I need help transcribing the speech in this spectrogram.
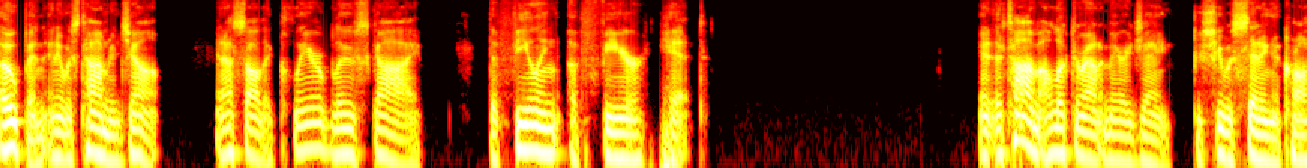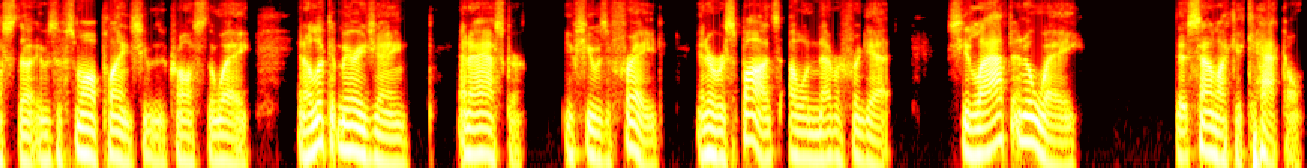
opened and it was time to jump, and I saw the clear blue sky, the feeling of fear hit. And at the time, I looked around at Mary Jane because she was sitting across the, it was a small plane. She was across the way. And I looked at Mary Jane and I asked her if she was afraid. And her response, I will never forget. She laughed in a way that sounded like a cackle.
